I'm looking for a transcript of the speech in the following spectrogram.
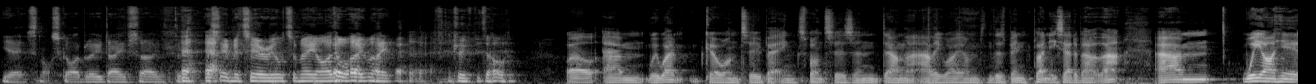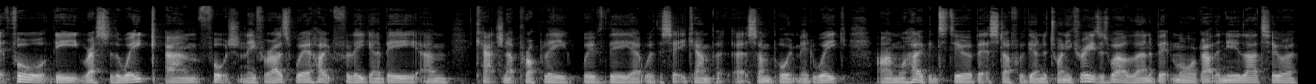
yeah, it's not sky blue, Dave. So it's immaterial to me either way, mate. The truth be told. Well, um, we won't go on to betting sponsors and down that alleyway. Um, there's been plenty said about that. Um, we are here for the rest of the week. Um, fortunately for us, we're hopefully going to be um, catching up properly with the uh, with the city camp at, at some point midweek. Um, we're hoping to do a bit of stuff with the under 23s as well, learn a bit more about the new lads who are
